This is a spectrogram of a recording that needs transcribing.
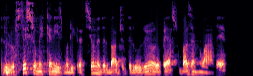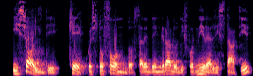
lo stesso meccanismo di creazione del budget dell'Unione Europea su base annuale, i soldi che questo fondo sarebbe in grado di fornire agli stati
